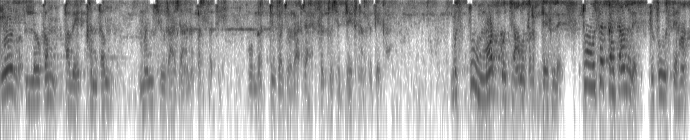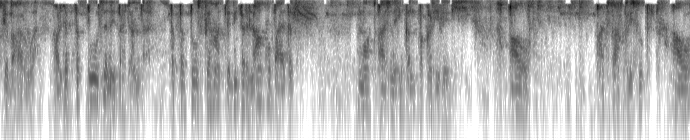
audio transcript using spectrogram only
एव लोकम अवेखंतम मंचू राजा न पश्यति। वो मृत्यु का जो राजा है, फिर तुझे देख न सकेगा बस तू मौत को चारों तरफ़ देख ले, तू उसे पहचान ले तो तू उसके हाथ के बाहर हुआ। और जब तक तू उसे नहीं पहचानता, तब तक तू उसके हाथ के भीतर लाख हो पाए कर मौत आज नहीं, कल पकड़ ही लेगी। आओ, आज का आखिरी सूत्र, आओ,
